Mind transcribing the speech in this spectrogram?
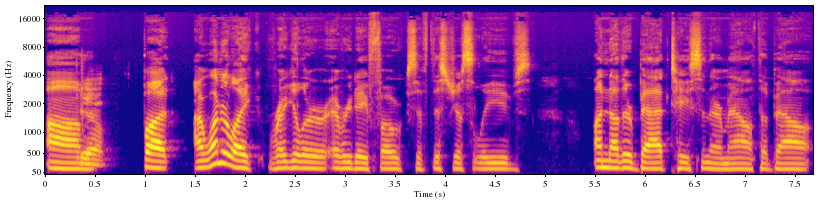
Um, yeah. But I wonder, like, regular everyday folks, if this just leaves another bad taste in their mouth about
